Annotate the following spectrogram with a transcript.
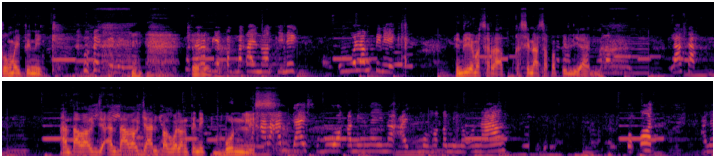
Kung may tinik. masarap yan pag nakain ng tinik. Kung walang tinik, Hindi yan masarap kasi nasa papel yan. Ang tawag ang tawag dyan pag walang tinik, boneless. Nakaraan guys, kumuha kami ngayon na, ay kumuha kami noon ng pukot. Ano?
